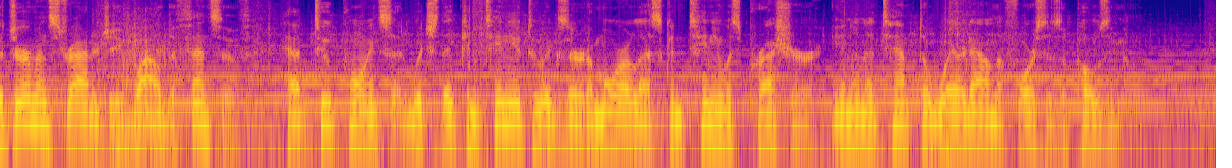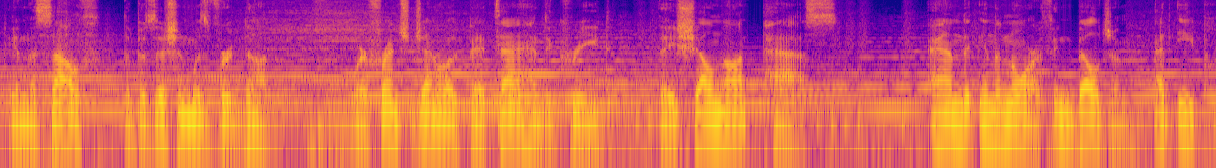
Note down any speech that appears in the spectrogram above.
The German strategy, while defensive, had two points at which they continued to exert a more or less continuous pressure in an attempt to wear down the forces opposing them. In the south, the position was Verdun, where French General Pétain had decreed, they shall not pass. And in the north, in Belgium, at Ypres,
